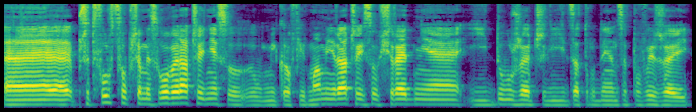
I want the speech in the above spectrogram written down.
E, przetwórstwo przemysłowe raczej nie są mikrofirmami, raczej są średnie i duże, czyli zatrudniające powyżej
